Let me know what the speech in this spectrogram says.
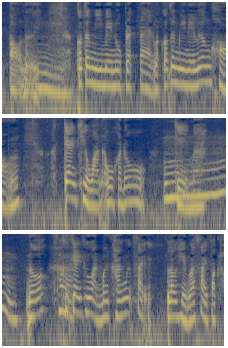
ตรต่อเลย ก็จะมีเมนูแปลกๆ แล้วก็จะมีในเรื่องของแกงเขียวหวานอะโวคาโดเก๋ไหมอืมเนอะค่ะคือแกงเขียวหวานบางครั้งใส่เราเห็นว่าใส่ฟักท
